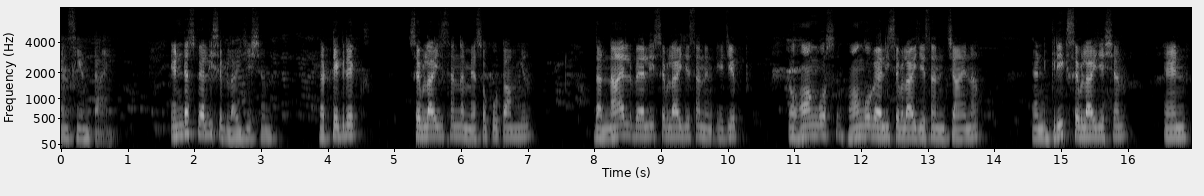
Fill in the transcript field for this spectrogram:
ancient time. Indus Valley civilization, the Tigris civilization the Mesopotamian, the Nile Valley civilization in Egypt, the Hongo, Hongo Valley civilization in China, and Greek civilization and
